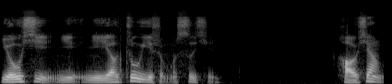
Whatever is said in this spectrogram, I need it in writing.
游戏你你要注意什么事情？好像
